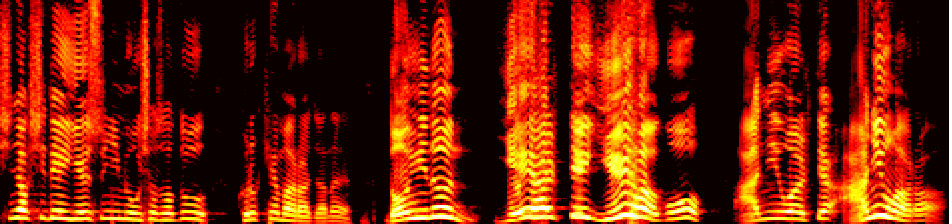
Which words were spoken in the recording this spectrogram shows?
신약 시대에 예수님이 오셔서도 그렇게 말하잖아요. 너희는 예할 때 예하고 아니오할 때 아니오하라.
